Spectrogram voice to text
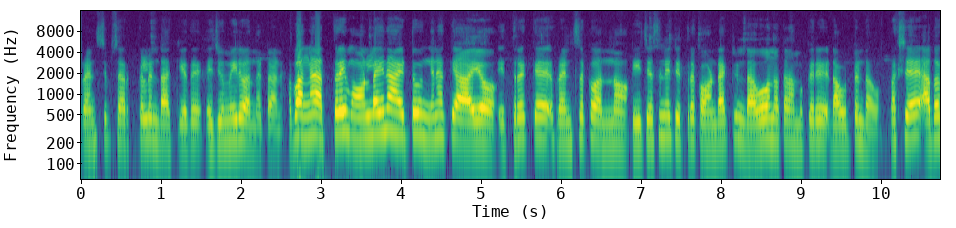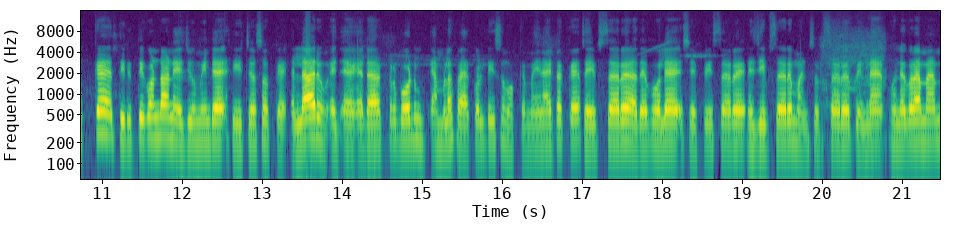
ഫ്രണ്ട്ഷിപ്പ് സർക്കിൾ ഉണ്ടാക്കിയത് എജുമിയിൽ വന്നിട്ടാണ്. അപ്പൊ അങ്ങനെ അത്രയും ഓൺലൈൻ ആയിട്ടും ഇങ്ങനെയൊക്കെ ആയോ? ഇത്രയൊക്കെ ഫ്രണ്ട്സ് ഒക്കെ വന്നോ? ടീച്ചേഴ്സിനായിട്ട് ഇത്ര കോണ്ടാക്ട് ഉണ്ടാവോ എന്നൊക്കെ നമുക്കൊരു ഡൗട്ട് ഉണ്ടാവും. പക്ഷെ അതൊക്കെ തിരുത്തിക്കൊണ്ടാണ് എജുമിന്റെ ടീച്ചേഴ്സും ഒക്കെ എല്ലാവരും ഡയറക്ടർ ബോർഡും നമ്മളെ ഫാക്കൽറ്റീസും ഒക്കെ മെയിൻ ആയിട്ടൊക്കെ സേഫ് സാറ് അതേപോലെ Shefi sir Najeeb sir Mansoor sir പിന്നെ മുനബ്ര മാം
